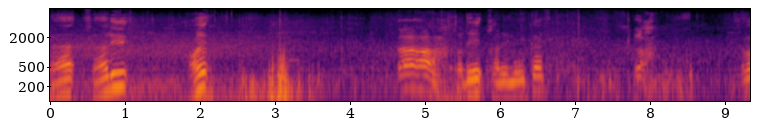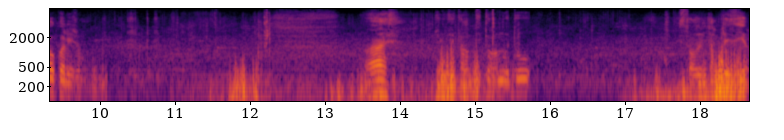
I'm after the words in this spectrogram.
Ah, salut Salut Ah, Attendez, j'enlève mon casque. Ah. Ça va ou quoi les gens? Ouais, j'ai été faire un petit tour à moto. Histoire de me faire plaisir.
